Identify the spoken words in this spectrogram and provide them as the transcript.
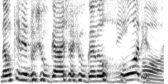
Não querendo julgar, já julgando horrores. Sim, ó,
